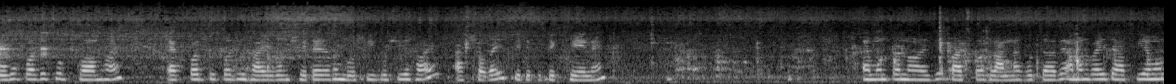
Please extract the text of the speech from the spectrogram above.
বহু পদে খুব কম হয়। এক পদ, দু পদই হয় এবং সেটা এরকম বসিয়ে বসিয়ে হয় আর সবাই পেটে পেটে খেয়ে নেয়। এমনটা নয় যে পাঁচ পদ রান্না করতে হবে। আমার বাড়িতে আজকে যেমন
